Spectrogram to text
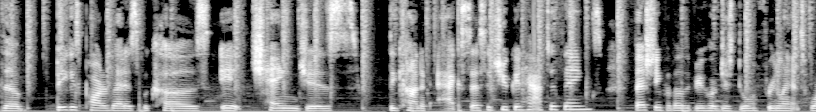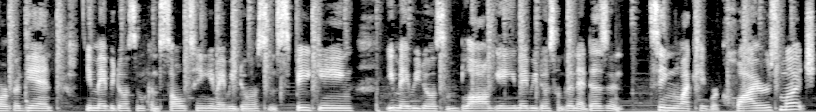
the biggest part of that is because it changes the kind of access that you can have to things, especially for those of you who are just doing freelance work. Again, you may be doing some consulting, you may be doing some speaking, you may be doing some blogging, you may be doing something that doesn't seem like it requires much,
